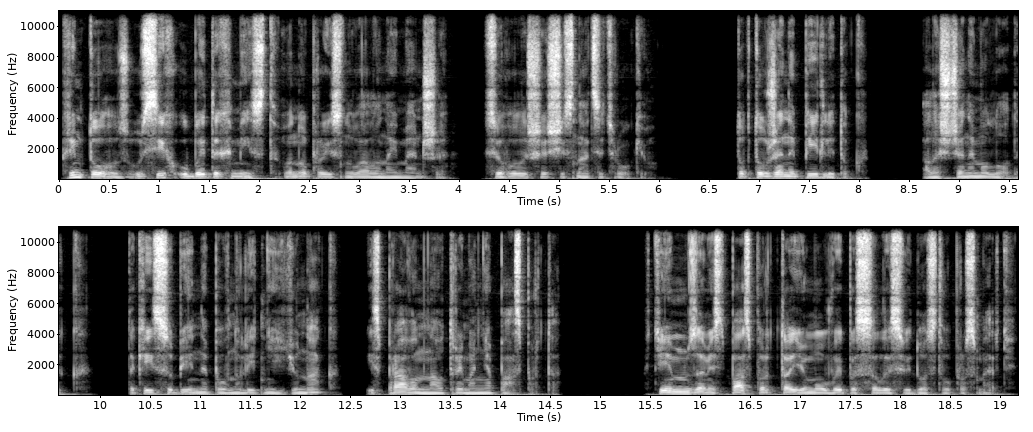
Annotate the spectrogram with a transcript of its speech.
Крім того, з усіх убитих міст воно проіснувало найменше всього лише 16 років. Тобто вже не підліток, але ще не молодик, такий собі неповнолітній юнак із правом на отримання паспорта. Втім, замість паспорта йому виписали свідоцтво про смерть.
